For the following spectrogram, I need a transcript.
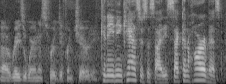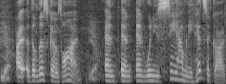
uh, raise awareness for a different charity. Canadian Cancer Society, Second Harvest. Yeah. I, the list goes on. Yeah. And and and when you see how many hits it got,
